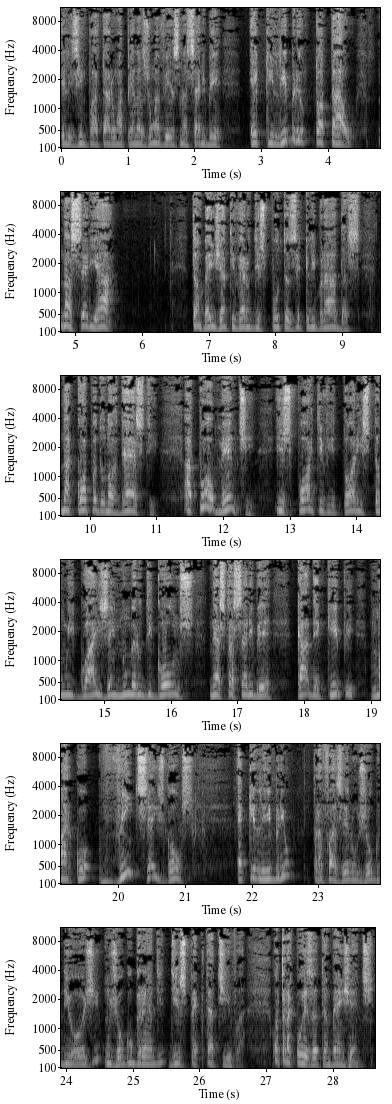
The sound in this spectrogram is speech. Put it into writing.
Eles empataram apenas uma vez na Série B. Equilíbrio total. Na Série A, também já tiveram disputas equilibradas. Na Copa do Nordeste, atualmente, Esporte e Vitória estão iguais em número de gols nesta Série B. Cada equipe marcou 26 gols. Equilíbrio para fazer o jogo de hoje um jogo grande de expectativa. Outra coisa também, gente,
